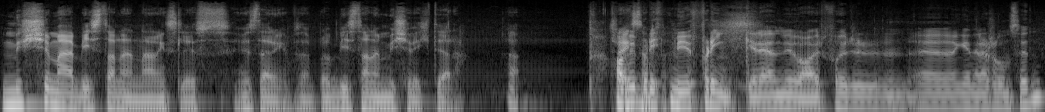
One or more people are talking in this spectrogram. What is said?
mye mer bistand enn næringslivsinvesteringer. For eksempel. bistand er mye viktigere. Ja. Har vi blitt mye flinkere enn vi var for eh, en generasjon siden?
